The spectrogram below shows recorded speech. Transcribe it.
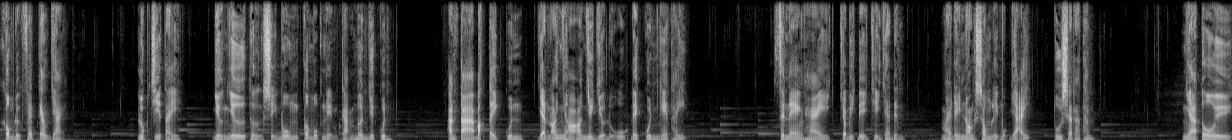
không được phép kéo dài. Lúc chia tay, dường như thượng sĩ Bôn có một niềm cảm mến với Quynh. Anh ta bắt tay Quynh và nói nhỏ như vừa đủ để Quynh nghe thấy. Xin en hai cho biết địa chỉ gia đình. Mai đây non xong liền một giải, tôi sẽ ra thăm. Nhà tôi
